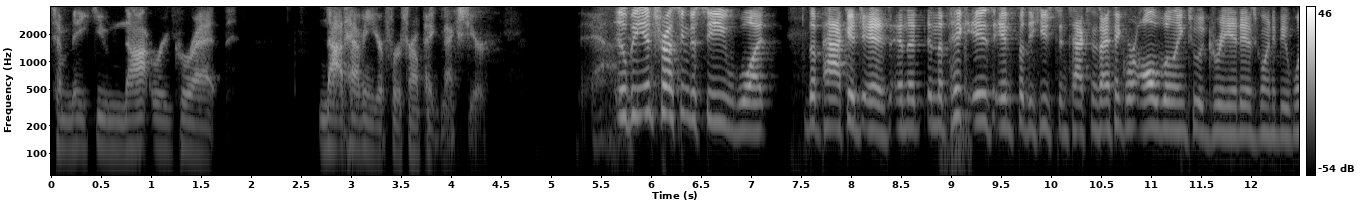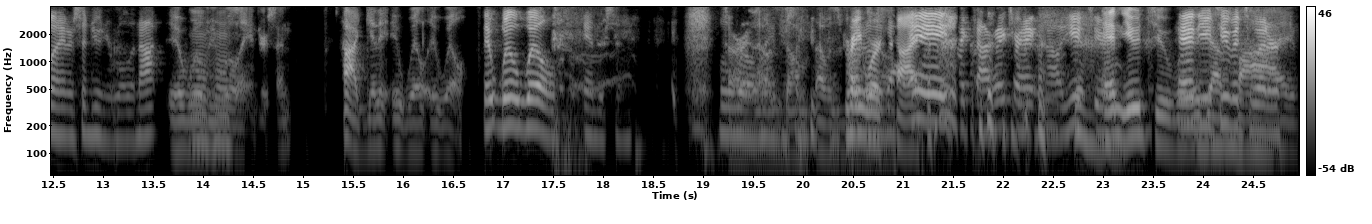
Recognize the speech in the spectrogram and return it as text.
to make you not regret not having your first round pick next year. It'll be interesting to see what the package is, and the and the pick is in for the Houston Texans. I think we're all willing to agree it is going to be Will Anderson Jr. Will it not? It will Mhm. be Will Anderson. Ha, get it? It will. It will. It will Will Anderson. Will Sorry, Will that was dumb. That was Great work, dumb. Ty. Hey, TikTok, thanks for hanging out. YouTube, And YouTube And YouTube and Twitter.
